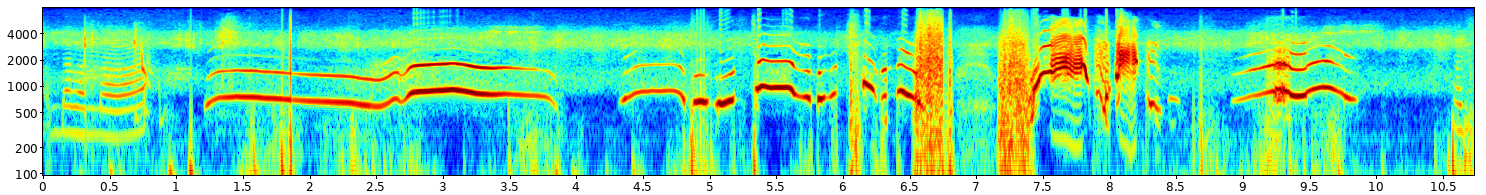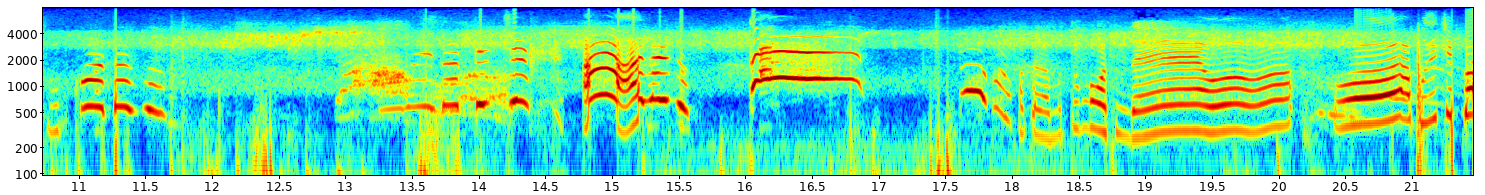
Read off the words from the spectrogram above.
간다, 간다. 야, 너무 추워. 야, 너무 추워, 근데. 와! 나 죽을 것 같았어. 아, 나 진짜. 아, 아, 나 좀. 아! 아까 잘못 뜬 것 같은데. 어, 어, 어, 나 부딪힐 뻔.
